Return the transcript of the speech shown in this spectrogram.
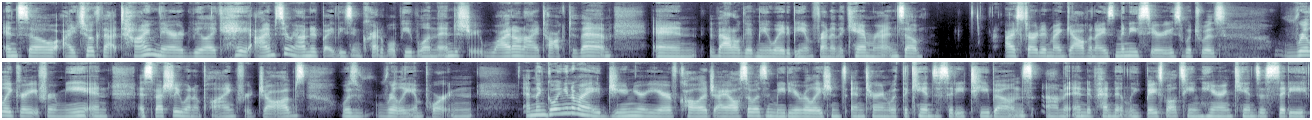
And so I took that time there to be like, hey, I'm surrounded by these incredible people in the industry. Why don't I talk to them? And that'll give me a way to be in front of the camera. And so I started my Galvanized mini series, which was really great for me and especially when applying for jobs was really important. And then going into my junior year of college, I also was a media relations intern with the Kansas City T-Bones, um, an independent league baseball team here in Kansas City.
